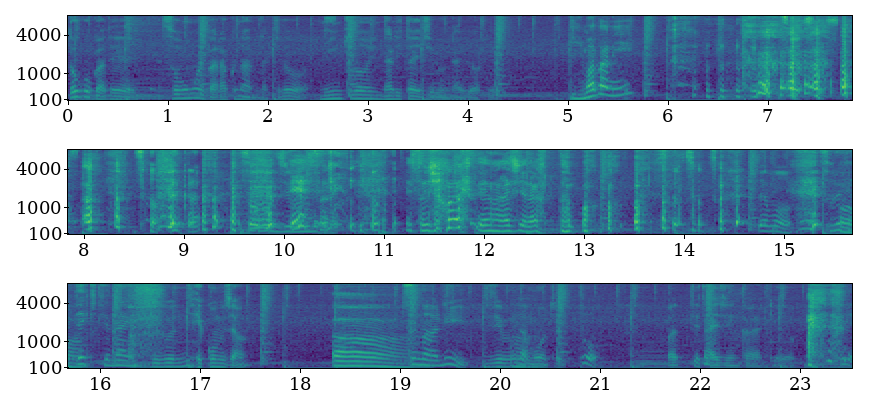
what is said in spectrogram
どこかでそう思えば楽なんだけど人気者になりたい自分がいるわけよ。いまだに？そうだからそう自分で。えそれえそれ小学生の話じゃなかったの？そうそうそう。でもそれでできてない自分にへこむじゃん。うん。つまり自分がもうちょっとこうやって対人関係を良くして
